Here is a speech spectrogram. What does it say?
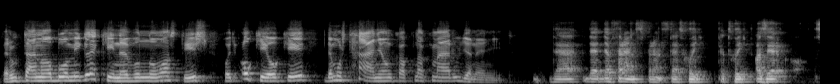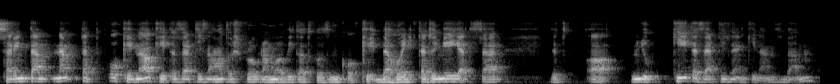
mert utána abból még le kéne vonnom azt is, hogy oké, okay, oké, okay, de most hányan kapnak már ugyanennyit? De, de, de Ferenc, Ferenc, tehát hogy, tehát hogy azért szerintem nem, tehát oké, okay, na a 2016-os programmal vitatkozunk, oké, okay, de hogy, tehát hogy még egyszer, tehát a, mondjuk 2019-ben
